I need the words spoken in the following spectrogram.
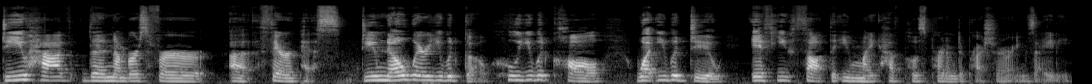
Do you have the numbers for uh, therapists? Do you know where you would go, who you would call, what you would do if you thought that you might have postpartum depression or anxiety.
